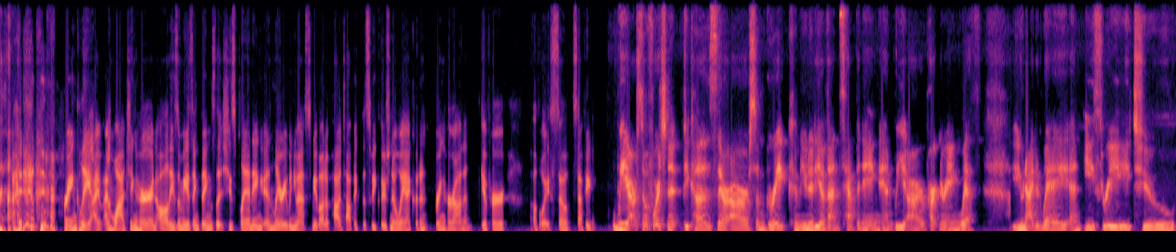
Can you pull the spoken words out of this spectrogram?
I frankly, I, I'm watching her and all these amazing things that she's planning. And Larry, when you asked me about a pod topic this week, there's no way I couldn't bring her on and give her a voice. So, Steffi. We are so fortunate because there are some great community events happening, and we are partnering with United Way and E3 to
